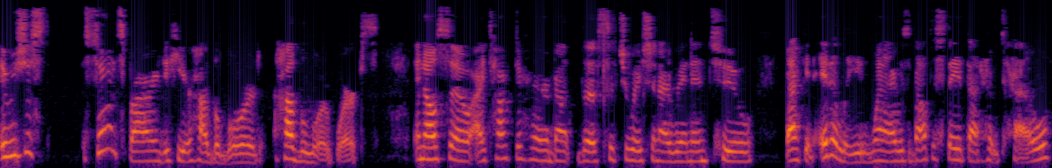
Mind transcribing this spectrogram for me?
it was just so inspiring to hear how the Lord how the Lord works. And also, I talked to her about the situation I ran into back in Italy when I was about to stay at that hotel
